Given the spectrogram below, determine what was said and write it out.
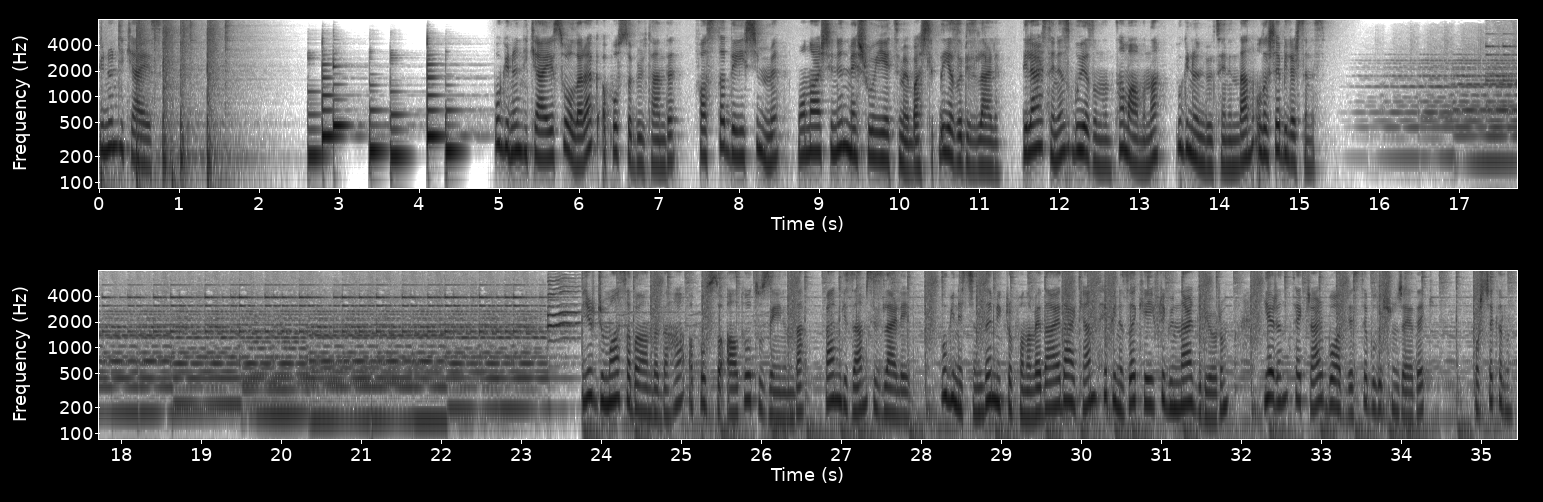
Günün hikayesi Bugünün hikayesi olarak Aposto Bülten'de Fas'ta değişim mi, monarşinin meşruiyeti mi başlıklı yazı bizlerle. Dilerseniz bu yazının tamamına bugünün bülteninden ulaşabilirsiniz. Bir cuma sabahında daha Aposto 6.30 yayınında ben Gizem sizlerleydim. Bugün için de mikrofona veda ederken hepinize keyifli günler diliyorum. Yarın tekrar bu adreste buluşuncaya dek hoşçakalın.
